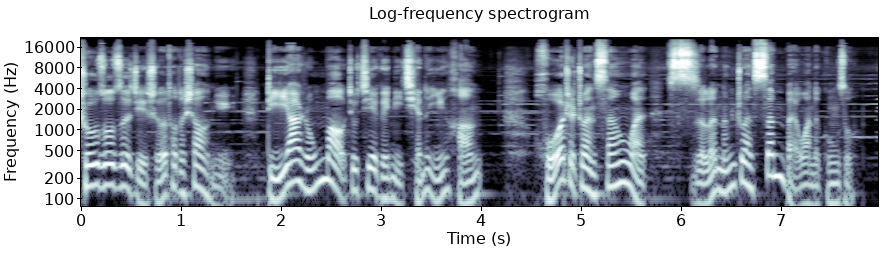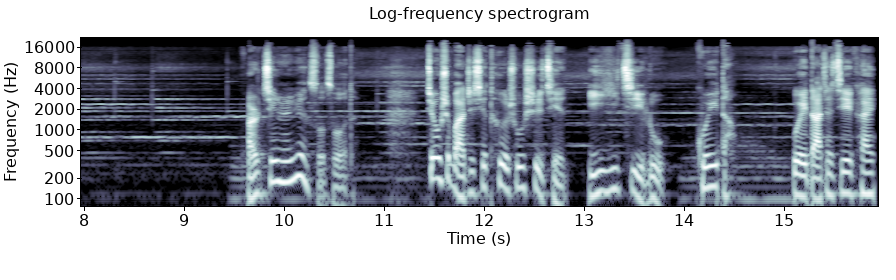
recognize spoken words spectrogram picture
出租自己舌头的少女，抵押容貌就借给你钱的银行，活着赚三万，死了能赚三百万的工作。而金人院所做的，就是把这些特殊事件一一记录、归档，为大家揭开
